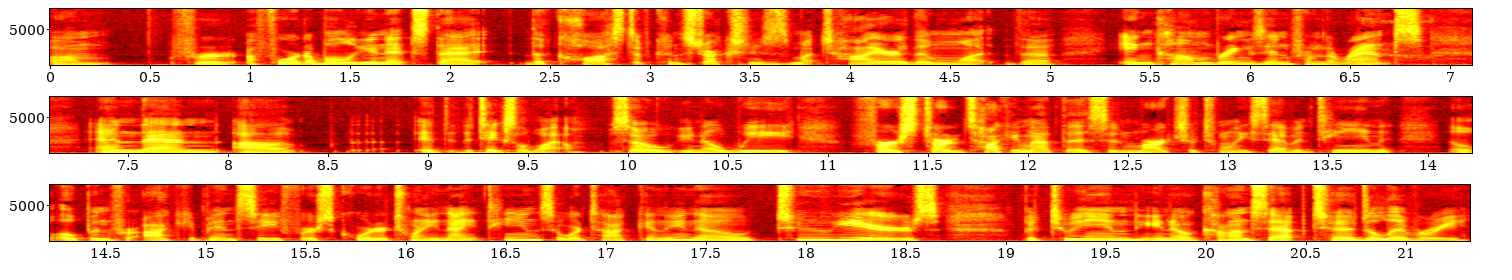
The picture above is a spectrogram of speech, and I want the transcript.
um, for affordable units that the cost of construction is much higher than what the income brings in from the rents and then uh, it, it takes a while. So, you know, we first started talking about this in March of 2017. It'll open for occupancy first quarter 2019. So we're talking, you know, two years between, you know, concept to delivery.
